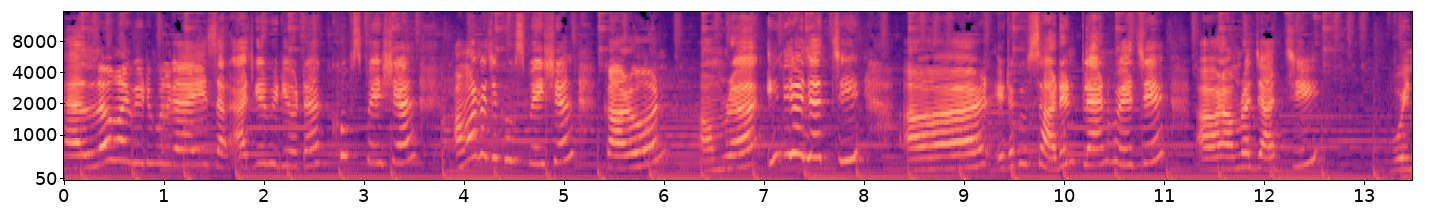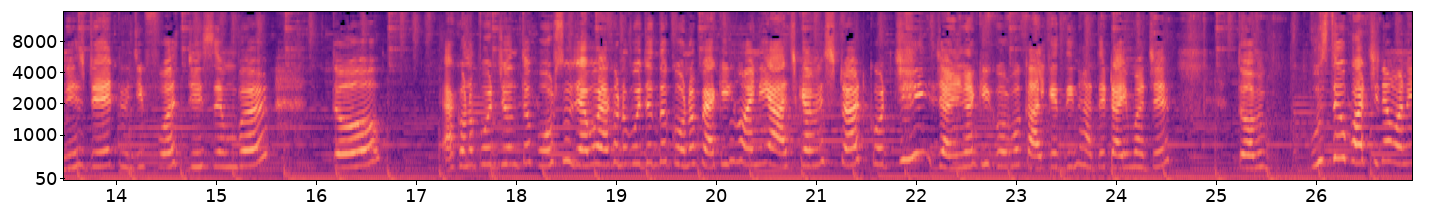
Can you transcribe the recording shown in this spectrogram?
হ্যালো মাই বিউটিফুল গাইস আর আজকের ভিডিওটা খুব স্পেশাল আমার কাছে খুব স্পেশাল কারণ আমরা ইন্ডিয়া যাচ্ছি। আর এটা খুব সাডেন প্ল্যান হয়েছে। আর আমরা যাচ্ছি ওয়েনেসডে টোয়েন্টি ফার্স্ট ডিসেম্বর তো এখনও পর্যন্ত, পরশু যাব, এখনও পর্যন্ত কোনো প্যাকিং হয়নি। আজকে আমি স্টার্ট করছি। জানি না কি করব, কালকের দিন হাতে টাইম আছে। তো আমি বুঝতেও পারছি না মানে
